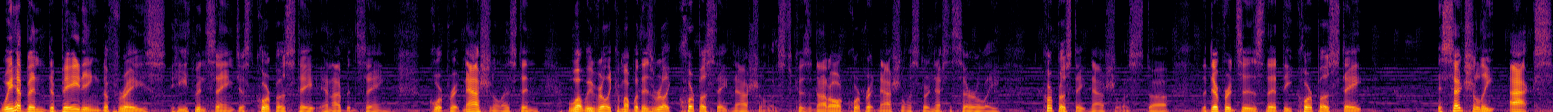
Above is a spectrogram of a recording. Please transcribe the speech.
we have been debating the phrase, he's been saying just corpo state, and I've been saying corporate nationalist. And what we've really come up with is really corpo state nationalist, because not all corporate nationalists are necessarily corpo state nationalists. Uh, the difference is that the corpo state essentially acts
